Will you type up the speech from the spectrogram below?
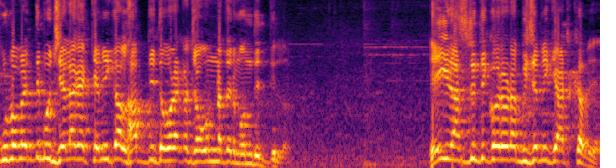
পূর্ব মেদিনীপুর জেলাকে কেমিক্যাল হাব দিতে, ওরা একটা জগন্নাথের মন্দির দিল। এই রাজনীতি করে ওরা বিজেপিকে আটকাবে।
